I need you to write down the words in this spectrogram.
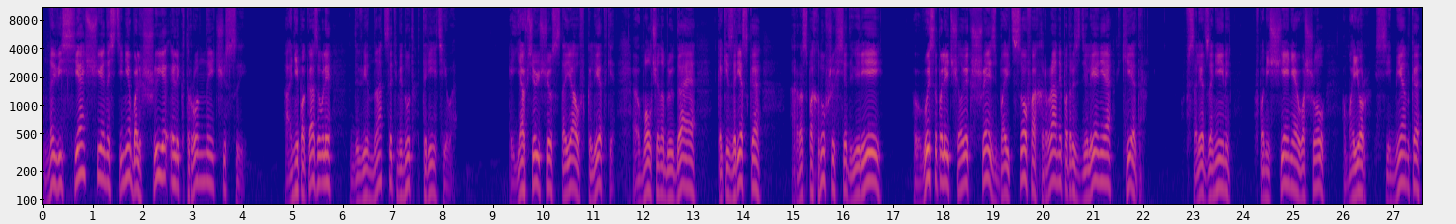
на висящие на стене большие электронные часы. Они показывали двенадцать минут третьего. Я все еще стоял в клетке, молча наблюдая, как из резко распахнувшихся дверей высыпали человек шесть бойцов охраны подразделения «Кедр». Вслед за ними в помещение вошел майор Семенко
